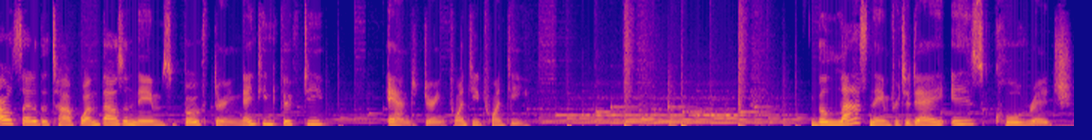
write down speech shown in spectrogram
outside of the top 1,000 names both during 1950 and during 2020. The last name for today is Coleridge.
